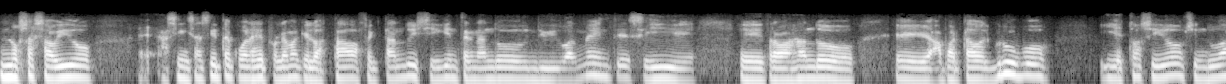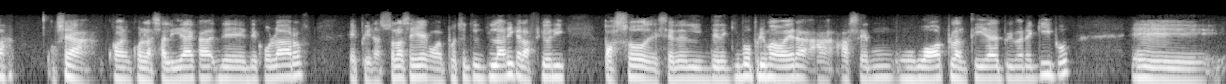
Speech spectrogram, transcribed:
no se ha sabido eh, a ciencia cierta cuál es el problema que lo ha estado afectando y sigue entrenando individualmente, sigue eh, trabajando eh, apartado del grupo y esto ha sido sin duda o sea, con, la salida de, de Kolarov, Espinazola seguía con el puesto titular y Carafiori pasó de ser el del equipo primavera a, ser un, jugador plantilla del primer equipo. Eh,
